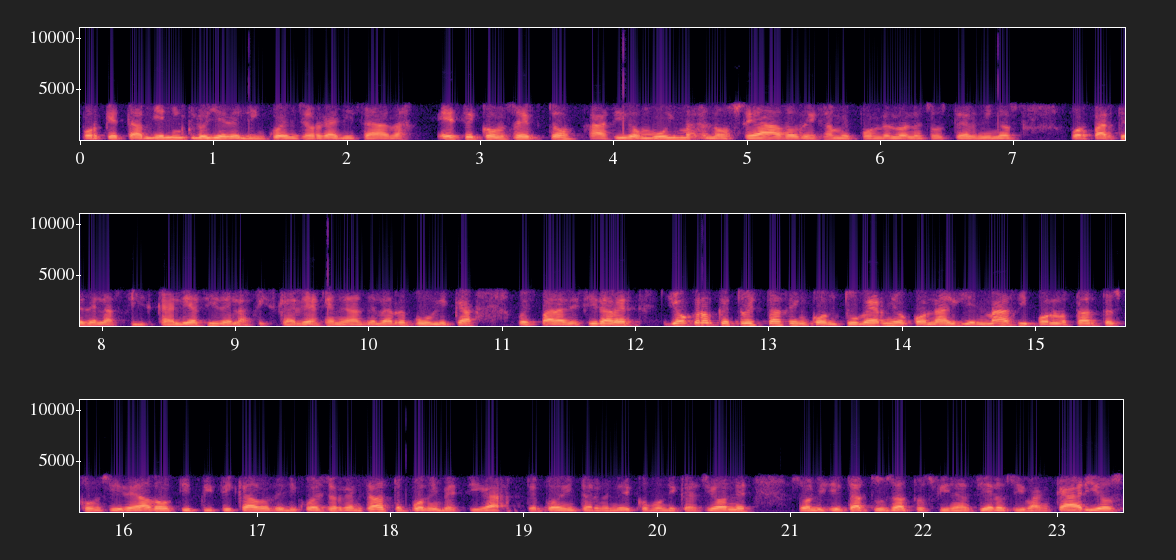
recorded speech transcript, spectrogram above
porque también incluye delincuencia organizada. Ese concepto ha sido muy manoseado, déjame ponerlo en esos términos, por parte de las fiscalías y de la Fiscalía General de la República, pues para decir, a ver, yo creo que tú estás en contubernio con alguien más y por lo tanto es considerado tipificado delincuencia organizada, te puedo investigar, te puedo intervenir comunicaciones, solicitar tus datos financieros y bancarios,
